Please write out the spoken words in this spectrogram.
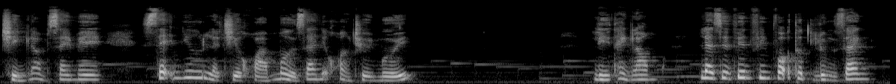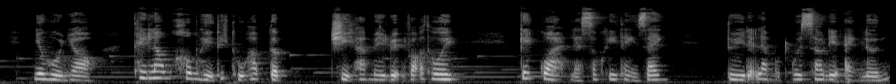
Chính lòng say mê sẽ như là chìa khóa mở ra những khoảng trời mới. Lý thành long là diễn viên phim võ thuật lừng danh, nhưng hồi nhỏ thanh long không hề thích thú học tập, chỉ ham mê luyện võ thôi. Kết quả là sau khi thành danh, tuy đã là một ngôi sao điện ảnh lớn,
